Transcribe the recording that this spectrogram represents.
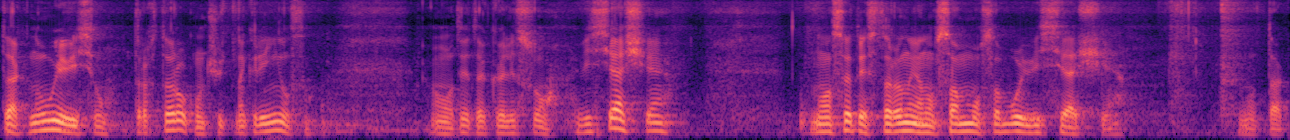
Так, ну вывесил тракторок, он чуть накренился. Вот это колесо висящее. Ну а с этой стороны оно само собой висящее. Вот так.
